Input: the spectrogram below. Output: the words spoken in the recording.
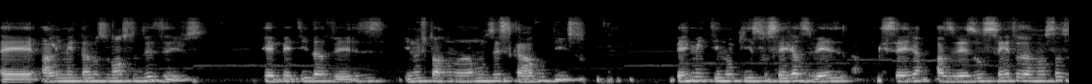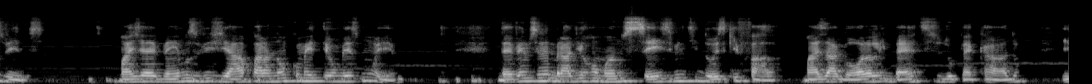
é, alimentamos os nossos desejos repetidas vezes e nos tornamos escravos disso, permitindo que isso seja às vezes que seja às vezes o centro das nossas vidas. Mas devemos vigiar para não cometer o mesmo erro devemos lembrar de Romanos 6, 22, que fala: Mas agora, libertes do pecado e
